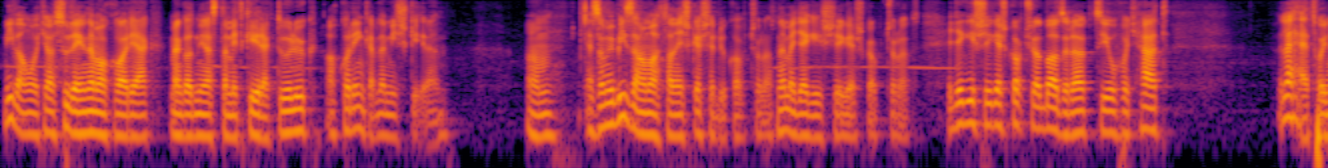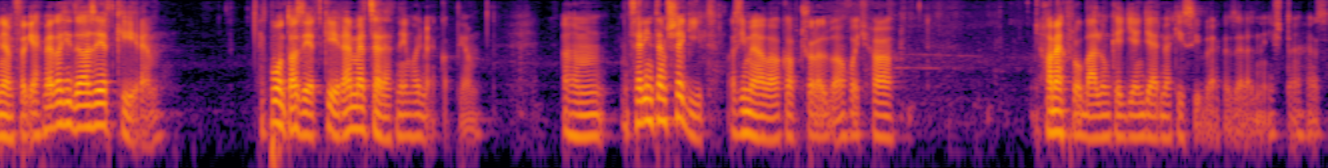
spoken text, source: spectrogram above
mi van, hogyha a szüleim nem akarják megadni azt, amit kérek tőlük, akkor inkább nem is kérem. Um, ez ami bizalmatlan és keserű kapcsolat, nem egy egészséges kapcsolat. Egy egészséges kapcsolatban az a reakció, hogy hát lehet, hogy nem fogják megadni, de azért kérem. Hát pont azért kérem, mert szeretném, hogy megkapjam. Um, szerintem segít az imával kapcsolatban, hogyha ha megpróbálunk egy ilyen gyermeki szívvel közeledni Istenhez.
